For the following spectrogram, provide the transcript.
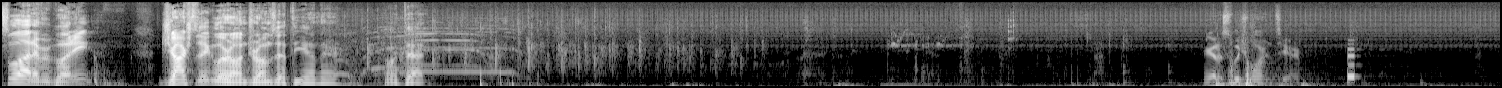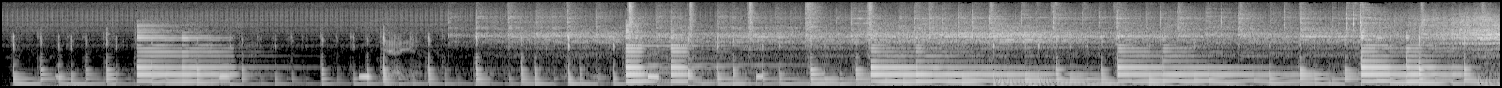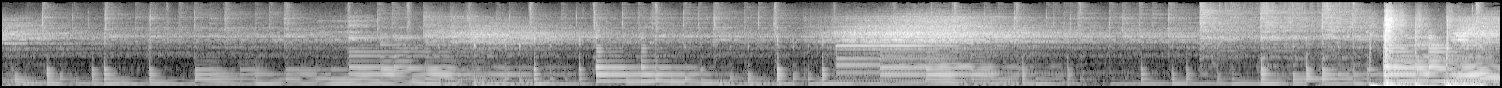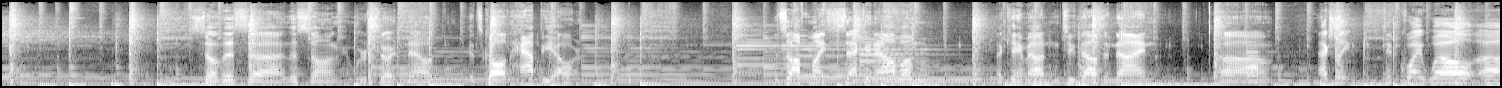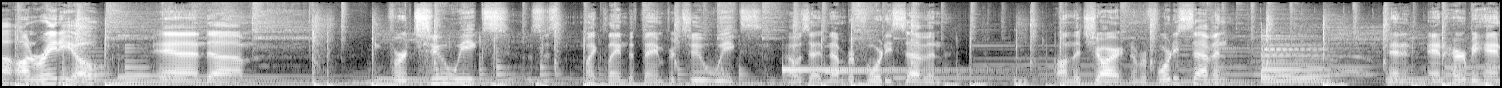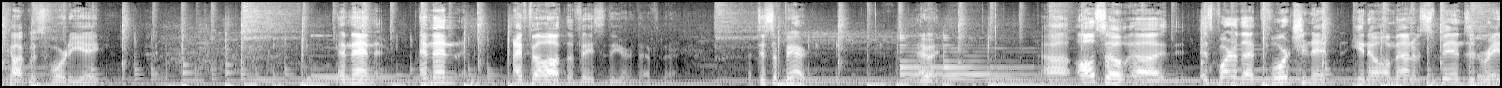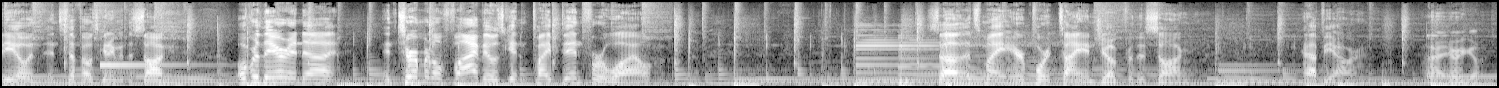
Thanks a lot, everybody. Josh Ziegler on drums at the end there. How about that? I got to switch horns here. This uh, this song we're starting now. It's called Happy Hour. It's off my second album that came out in 2009. Uh, actually, did quite well uh, on radio, and um, for two weeks, this is my claim to fame. For two weeks, I was at number 47 on the chart. Number 47, and and Herbie Hancock was 48 and then and then I fell off the face of the earth after that. I disappeared. Anyway, uh, also uh, as part of that fortunate, you know, amount of spins and radio and, and stuff I was getting with the song, over there in uh, in Terminal Five, it was getting piped in for a while. So that's my airport tie-in joke for this song. Happy hour. All right, here we go.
